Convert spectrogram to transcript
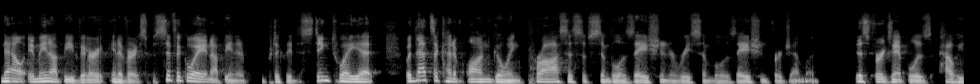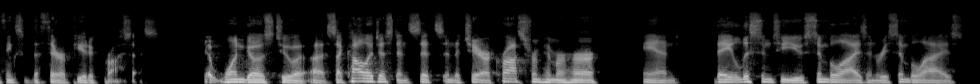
Now, it may not be very in a very specific way, not be in a particularly distinct way yet, but that's a kind of ongoing process of symbolization and resymbolization for Gendlin. This, for example, is how he thinks of the therapeutic process. That one goes to a, a psychologist and sits in the chair across from him or her, and they listen to you symbolize and resymbolize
